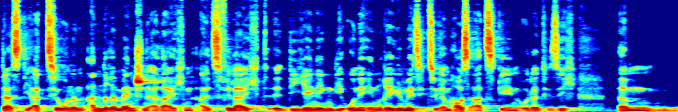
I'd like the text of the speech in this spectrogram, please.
dass die Aktionen andere Menschen erreichen als vielleicht äh, diejenigen, die ohnehin regelmäßig zu ihrem Hausarzt gehen oder die sich ähm,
